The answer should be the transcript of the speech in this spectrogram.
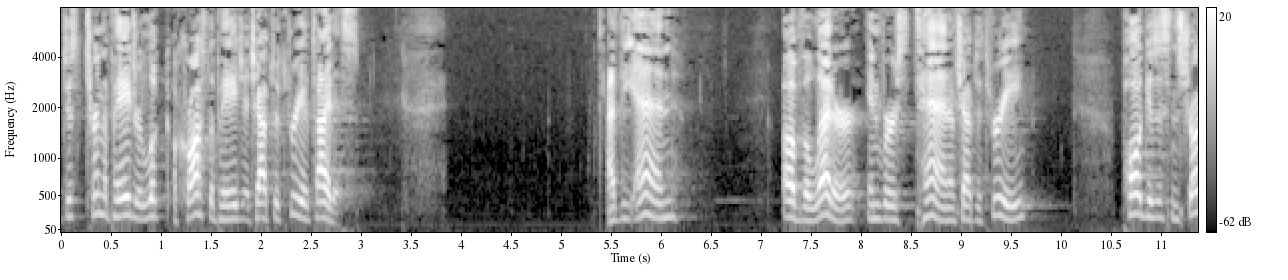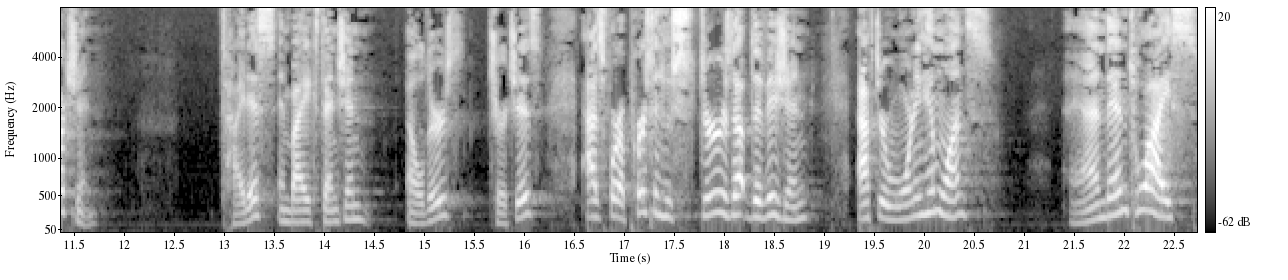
just turn the page or look across the page at chapter 3 of Titus. At the end of the letter, in verse 10 of chapter 3, Paul gives us instruction. Titus, and by extension, elders, churches, as for a person who stirs up division after warning him once and then twice,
